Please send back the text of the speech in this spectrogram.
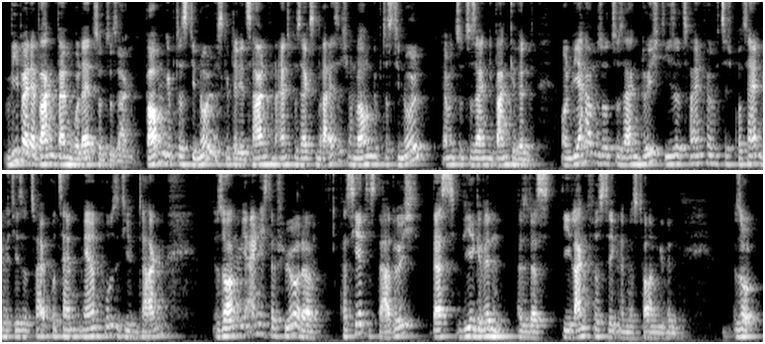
wie bei der Bank beim Roulette sozusagen. Warum gibt es die Null? Es gibt ja die Zahlen von 1 bis 36. Und warum gibt es die Null? Damit sozusagen die Bank gewinnt. Und wir haben sozusagen durch diese 52 Prozent, durch diese 2 Prozent mehr an positiven Tagen, sorgen wir eigentlich dafür oder passiert es dadurch, dass wir gewinnen. Also, dass die langfristigen Investoren gewinnen. So.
